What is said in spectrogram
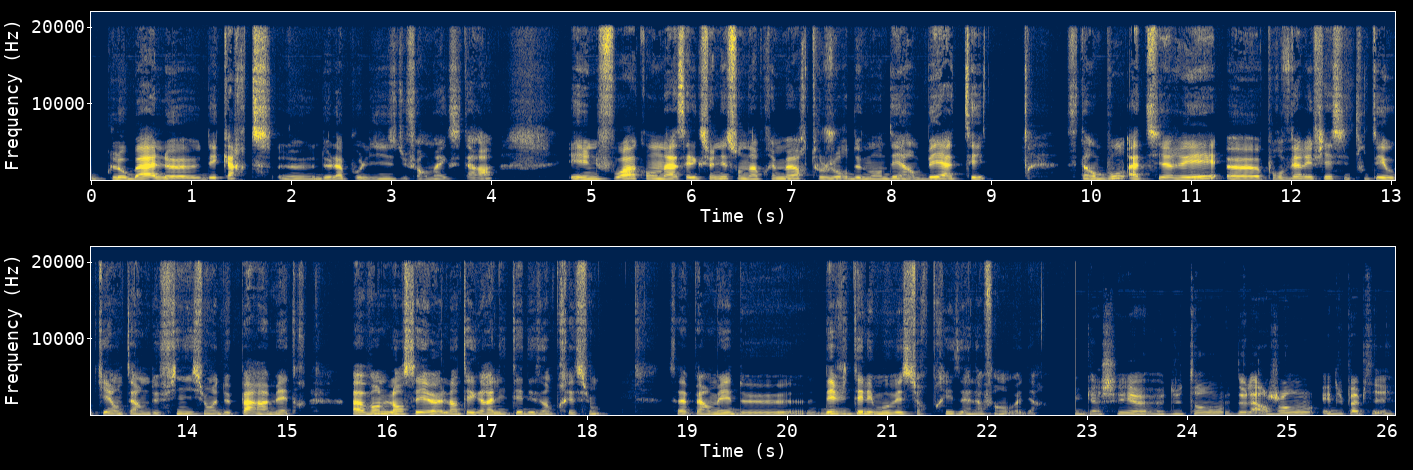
global des cartes, de la police, du format, etc. Et une fois qu'on a sélectionné son imprimeur, toujours demander un BAT, C'est un bon à tirer, pour vérifier si tout est OK en termes de finition et de paramètres avant de lancer, l'intégralité des impressions. Ça permet d'éviter les mauvaises surprises à la fin, on va dire. Gâcher, heu, du temps, de l'argent et du papier.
